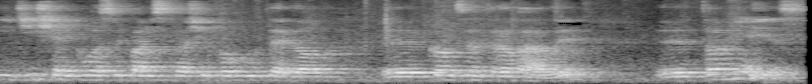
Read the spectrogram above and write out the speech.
i dzisiaj głosy Państwa się wokół tego koncentrowały. To nie jest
